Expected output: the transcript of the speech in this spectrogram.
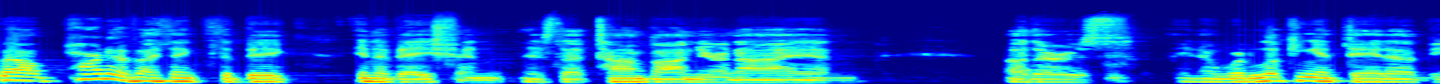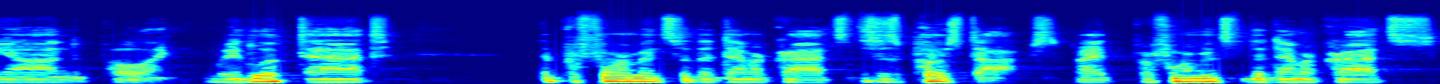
Well, part of, I think, the big innovation is that Tom Bonier and I and others, you know, we're looking at data beyond polling. We looked at the performance of the Democrats. This is post Dobbs, right? Performance of the Democrats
